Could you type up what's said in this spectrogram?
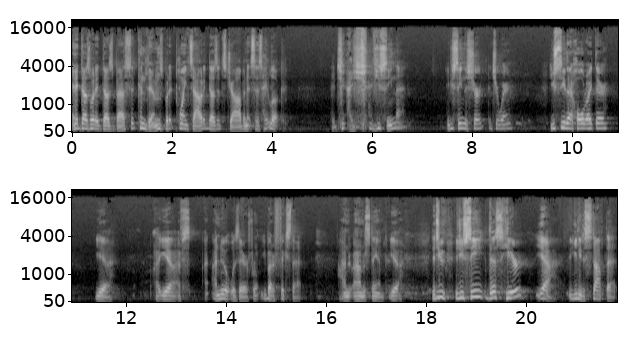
and it does what it does best. It condemns, but it points out, it does its job, and it says, hey, look, have you seen that? Have you seen the shirt that you're wearing? You see that hole right there? Yeah. Uh, yeah, I've, i knew it was there. For, you better fix that. I, I understand. Yeah. Did you, did you see this here? Yeah. You need to stop that.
